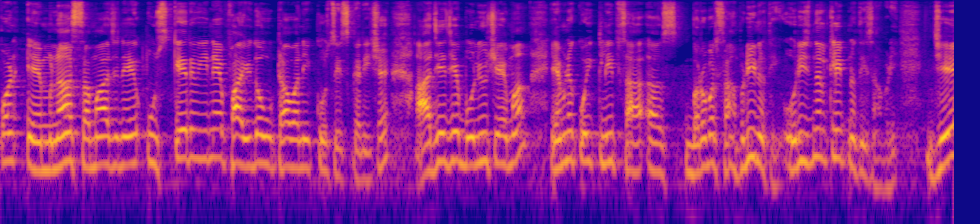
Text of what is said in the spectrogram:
પણ એમના સમાજને ઉશ્કેરવીને ફાયદો ઉઠાવવાની કોશિશ કરી છે. આજે જે બોલ્યું છે એમાં, એમણે કોઈ ક્લિપ બરોબર સાંભળી નથી, ઓરિજિનલ ક્લિપ નથી સાંભળી. જે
